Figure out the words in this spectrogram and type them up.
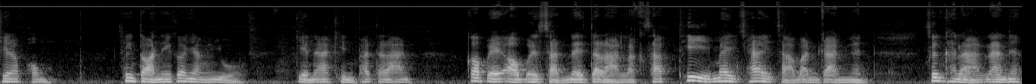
ชิรพงศ์ซึ่งตอนนี้ก็ยังอยู่เกียรตินาคินพัฒรานก็ไปเอาบริษัทในตลาดหลักทรัพย์ที่ไม่ใช่สถาบันการเงิน ซึ่งขนาดนั้นเนี่ย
